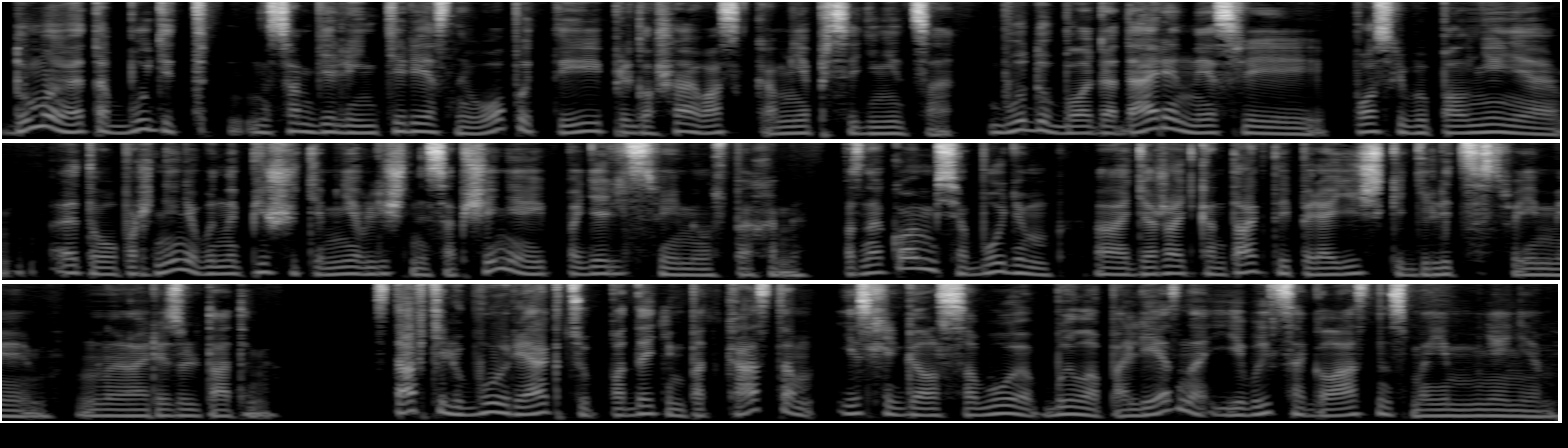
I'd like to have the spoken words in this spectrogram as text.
Думаю, это будет на самом деле интересный опыт и приглашаю вас ко мне присоединиться. Буду благодарен, если после выполнения этого упражнения вы напишите мне в личные сообщения и поделитесь своими успехами. Познакомимся, будем а, держать контакты и периодически делиться своими а, результатами. Ставьте любую реакцию под этим подкастом, если голосовое было полезно и вы согласны с моим мнением.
